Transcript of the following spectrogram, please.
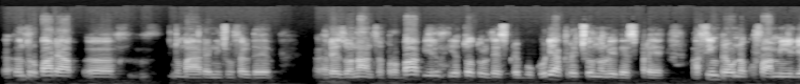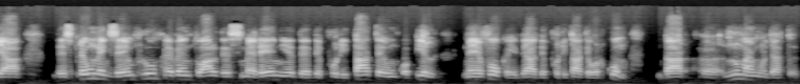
întruparea uh, nu mai are niciun fel de rezonanță probabil, e totul despre bucuria Crăciunului, despre a fi împreună cu familia, despre un exemplu eventual de smerenie, de, de puritate. Un copil ne evocă ideea de puritate oricum, dar uh, nu mai mult de atât,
